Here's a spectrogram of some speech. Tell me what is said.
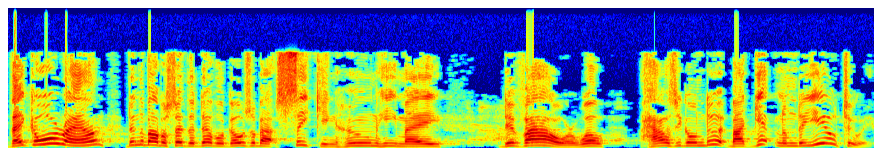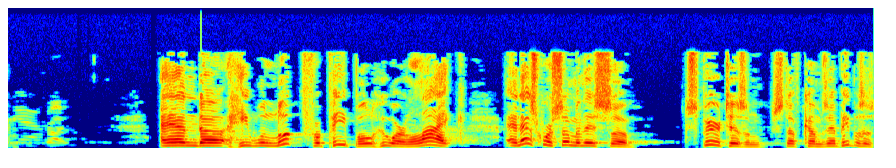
They go around. Then the Bible said the devil goes about seeking whom he may devour. Well, how's he going to do it? By getting them to yield to him. And uh, he will look for people who are like, and that's where some of this uh, spiritism stuff comes in. People says,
